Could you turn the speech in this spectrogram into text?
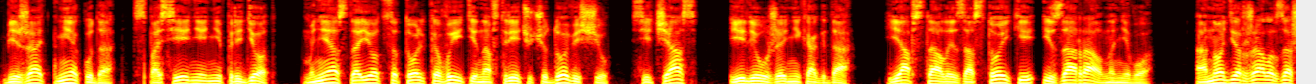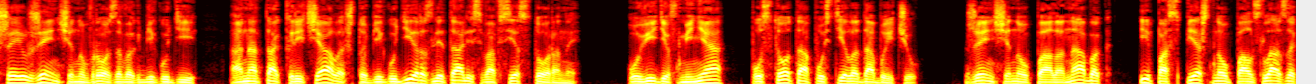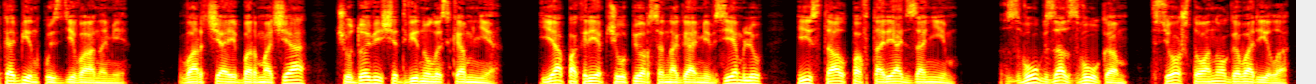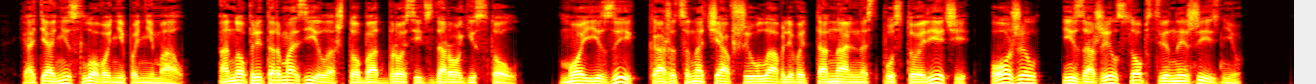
Бежать некуда, спасение не придет. Мне остается только выйти навстречу чудовищу, сейчас или уже никогда. Я встал из-за стойки и заорал на него. Оно держало за шею женщину в розовых бегуди. Она так кричала, что бегуди разлетались во все стороны. Увидев меня, пустота опустила добычу. Женщина упала на бок и поспешно уползла за кабинку с диванами. Ворча и бормоча, чудовище двинулось ко мне. Я покрепче уперся ногами в землю и стал повторять за ним. Звук за звуком, все, что оно говорило, хотя ни слова не понимал. Оно притормозило, чтобы отбросить с дороги стол. Мой язык, кажется, начавший улавливать тональность пустой речи, ожил и зажил собственной жизнью.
